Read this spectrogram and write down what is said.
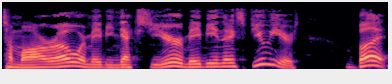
tomorrow or maybe next year or maybe in the next few years, but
